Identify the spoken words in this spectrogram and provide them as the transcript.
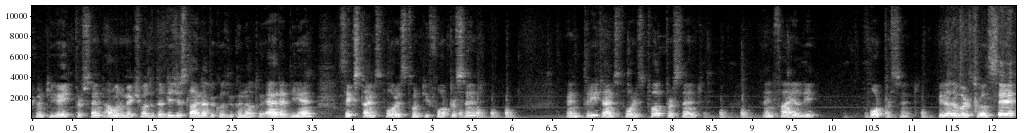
28%. I want to make sure that the digits line up because we're going to have to add at the end. 6 times 4 is 24%. And 3 times 4 is 12%. And finally, 4%. In other words, we'll say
